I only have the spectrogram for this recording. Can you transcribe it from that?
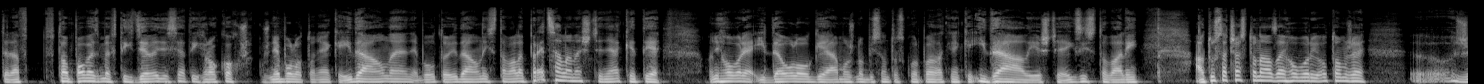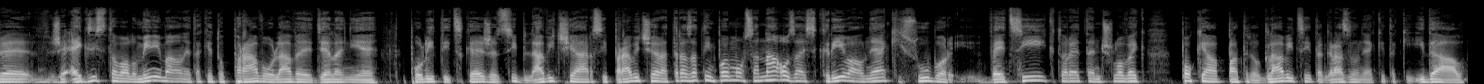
teda v, v tom povedzme v tých 90 rokoch už nebolo to nejaké ideálne, nebol to ideálny stav, ale predsa len ešte nejaké tie, oni hovoria ideológia, možno by som to skôr povedal, nejaké ideály ešte existovali. A tu sa často naozaj hovorí o tom, že, e, že, že existovalo minimálne takéto pravo-ľavé delenie politické, že si ľavičiar, si pravičiar a teraz za tým pojmom sa naozaj skrýval nejaký súbor vecí, ktoré ten človek, pokiaľ patril k lavici, tak razil nejaký taký ideál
